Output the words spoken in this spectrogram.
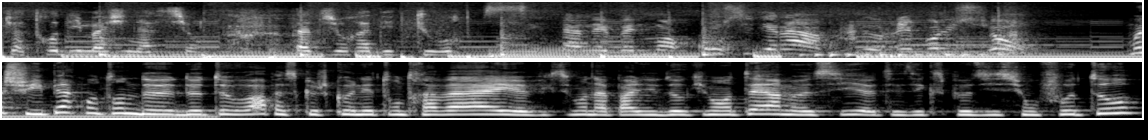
Tu as trop d'imagination. T'as toujours à des tours. C'est un événement considérable, une révolution. Moi, je suis hyper contente de, de, te voir parce que je connais ton travail. Effectivement, on a parlé du documentaire, mais aussi euh, tes expositions photos.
